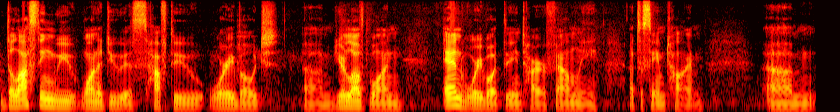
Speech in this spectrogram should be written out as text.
The last thing we want to do is have to worry about um, your loved one and worry about the entire family at the same time. Um,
